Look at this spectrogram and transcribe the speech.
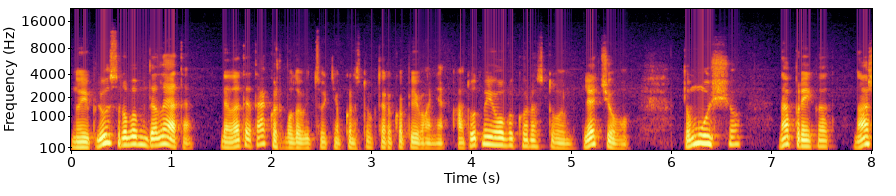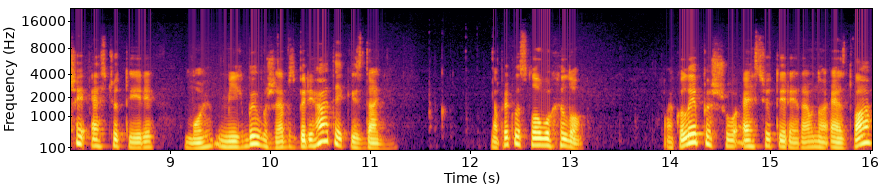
Ну і плюс робимо делета. Делети також було відсутнє в конструкторі копіювання, а тут ми його використовуємо. Для чого? Тому що, наприклад, наш S4 міг би вже б зберігати якісь дані. Наприклад, слово hello. А коли я пишу S4 равно S2,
